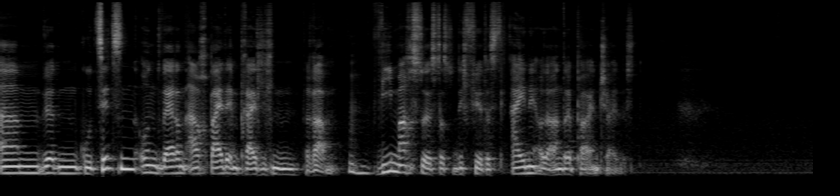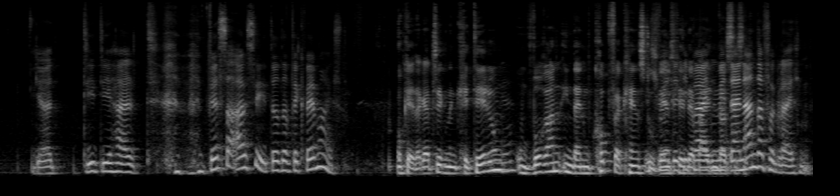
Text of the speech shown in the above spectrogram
ähm, würden gut sitzen und wären auch beide im preislichen Rahmen. Wie machst du es, dass du dich für das eine oder andere Paar entscheidest? Ja, die, die halt besser aussieht oder bequemer ist. Okay, da gab es irgendein Kriterium. Ja. Und woran in deinem Kopf erkennst du, Ich würde welche die der beiden beiden miteinander vergleichen.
